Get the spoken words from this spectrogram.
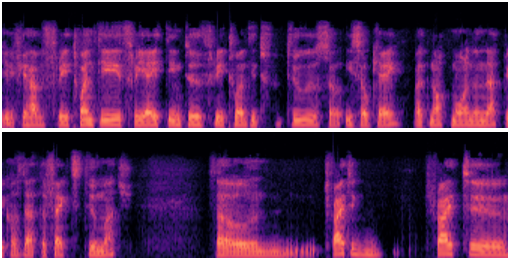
if you have 320, 318 to 322, so it's okay, but not more than that because that affects too much. So try to try to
